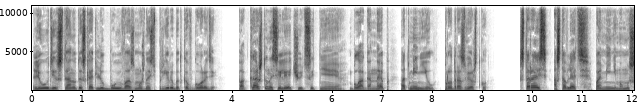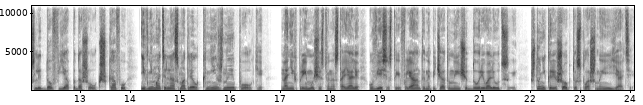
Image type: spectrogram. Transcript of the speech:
Люди станут искать любую возможность приработка в городе. Пока что на селе чуть сытнее, благо НЭП отменил продразверстку. Стараясь оставлять по минимуму следов, я подошел к шкафу и внимательно осмотрел книжные полки. На них преимущественно стояли увесистые фолианты, напечатанные еще до революции. Что ни корешок, то сплошные яти.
